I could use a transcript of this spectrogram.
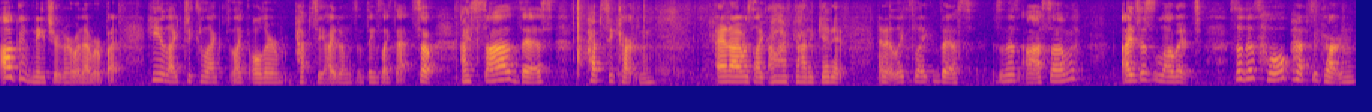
all good natured or whatever. But he liked to collect like older Pepsi items and things like that. So I saw this Pepsi carton and I was like, oh, I've got to get it. And it looks like this. Isn't this awesome? I just love it. So this whole Pepsi carton,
